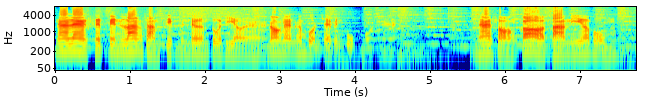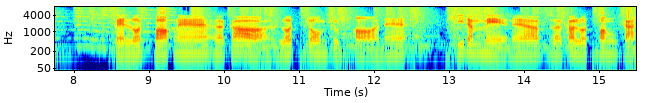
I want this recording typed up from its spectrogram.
หน้าแรกเซตเป็นล่าง 30 เหมือนเดิมตัวเดียวนะฮะนอกนั้นข้างบนใช้เป็นบุกหมดนะฮะหน้า 2 ก็ตามนี้ครับผม เป็นลดบล็อกนะฮะแล้วก็ลดโจมจุดอ่อนนะฮะคีดัมเมจนะครับ แล้วก็ลดป้องกัน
